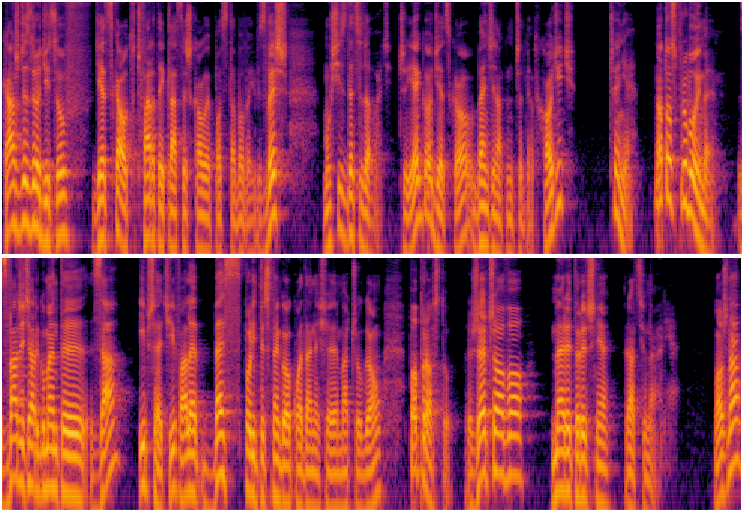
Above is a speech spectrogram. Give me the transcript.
każdy z rodziców dziecka od czwartej klasy szkoły podstawowej wzwyż musi zdecydować, czy jego dziecko będzie na ten przedmiot chodzić, czy nie. No to spróbujmy zważyć argumenty za i przeciw, ale bez politycznego okładania się maczugą. Po prostu rzeczowo, merytorycznie, racjonalnie. Można?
